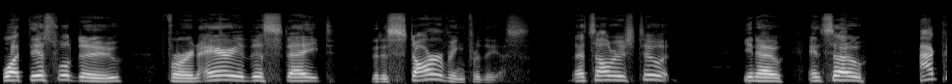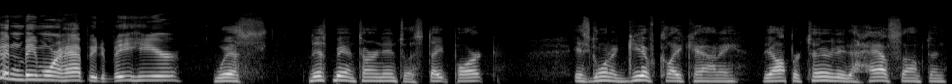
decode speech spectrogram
what this will do for an area of this state that is starving for this. That's all there is to it. You know, and so I couldn't be more happy to be here. With this being turned into a state park, it's going to give Clay County the opportunity to have something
